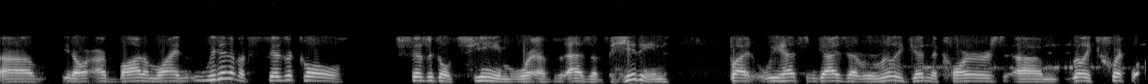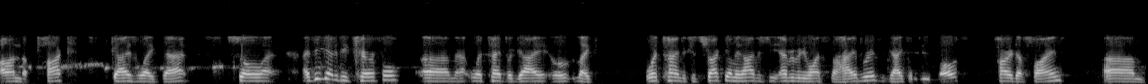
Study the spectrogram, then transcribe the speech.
Uh, you know, our bottom line, we didn't have a physical, physical team where as of hitting but we had some guys that were really good in the corners, um, really quick on the puck, guys like that. So uh, I think you got to be careful um, what type of guy, like what time to construct. I mean, obviously everybody wants the hybrid. The guy can do both. Hard to find. Um,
